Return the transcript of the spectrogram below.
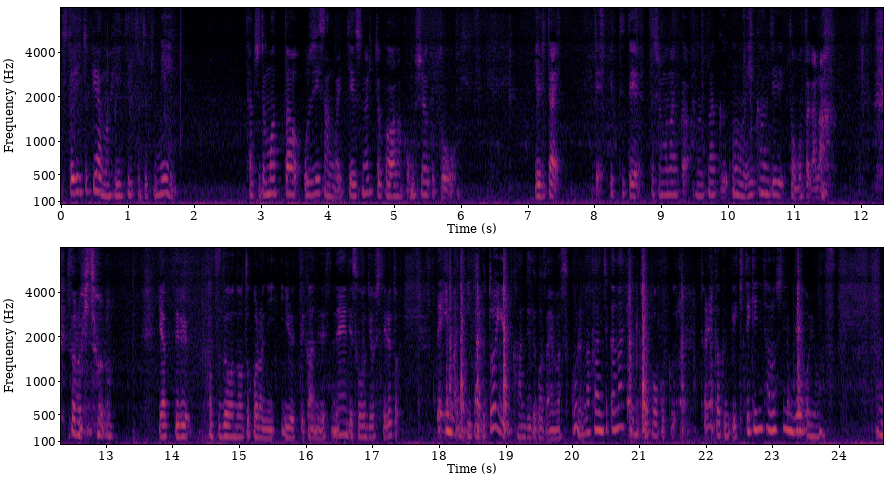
ストリートピアノを弾いていた時に立ち止まったおじいさんがいてその人がなんか面白いことをやりたいって言ってて私もなんかなんとなくうんいい感じと思ったかな。その人のやってる活動のところにいるって感じですね。で掃除をしてると。で今に至るという感じでございます。こんな感じかな。近況報告。とにかく劇的に楽しんでおります。うん。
